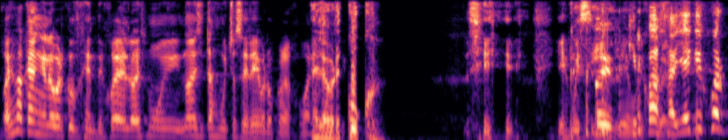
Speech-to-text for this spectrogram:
O es bacán el Overcooked, gente. Jueguelo, es muy, no necesitas mucho cerebro para jugar. El. Overcook. Sí, y es muy Oye, simple. qué muy paja, juego. ya hay que jugar,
